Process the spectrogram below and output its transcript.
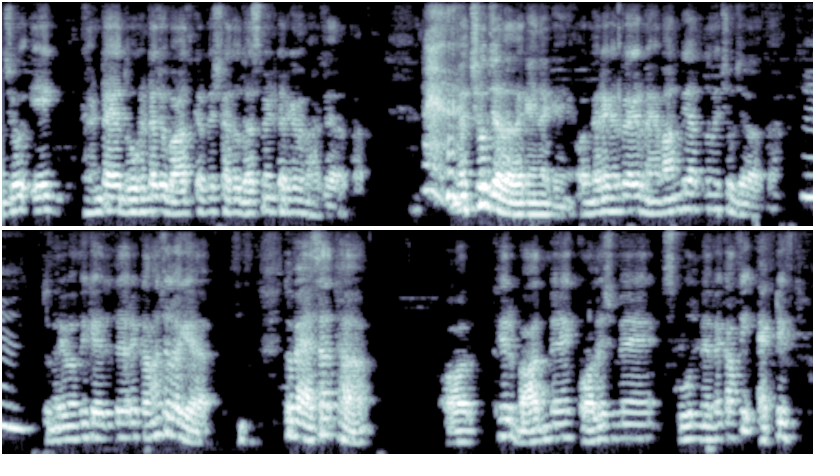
जो एक घंटा या दो घंटा जो बात करते शायद वो दस मिनट करके मैं भाग जाता था। मैं छुप जाता था कहीं ना कहीं। और मेरे घर पे अगर मेहमान भी आते तो मैं छुप जाता था। हम्म। तो मेरी मम्मी कहते थे अरे कहाँ चला गया? तो मैं ऐसा था और फिर बाद में कॉलेज में स्कूल में मैं काफ़ी एक्टिव था।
